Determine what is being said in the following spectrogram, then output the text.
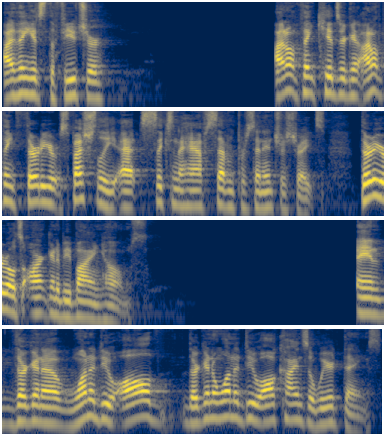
I think it's the future. I don't think kids are going to, I don't think 30, especially at six and a half, 7% interest rates, 30 year olds aren't going to be buying homes. And they're going to want to do all, they're going to want to do all kinds of weird things.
